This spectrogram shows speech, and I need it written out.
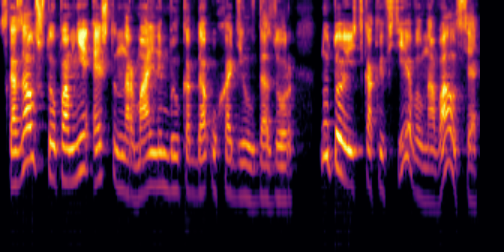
Сказал, что по мне Эштон нормальным был, когда уходил в дозор. Ну, то есть, как и все, волновался,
